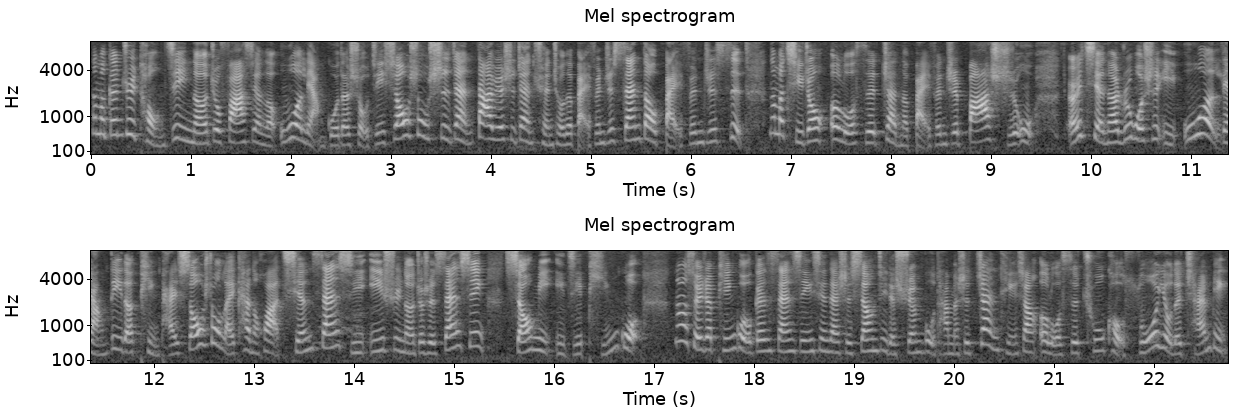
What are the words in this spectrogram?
那么，根据统计呢，就发现了乌俄两国的手机销售市占大约是占全全球的百分之三到百分之四，那么其中俄罗斯占了百分之八十五，而且呢，如果是以乌俄两地的品牌销售来看的话，前三席依序呢就是三星、小米以及苹果。那么随着苹果跟三星现在是相继的宣布，他们是暂停向俄罗斯出口所有的产品，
